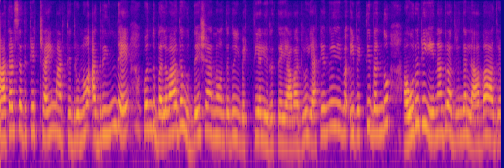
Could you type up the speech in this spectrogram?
ಮಾತಾಡ್ಸೋದಕ್ಕೆ ಟ್ರೈ ಮಾಡ್ತಿದ್ರು ಅದ್ರ ಹಿಂದೆ ಒಂದು ಬಲವಾದ ಉದ್ದೇಶ ಅನ್ನುವಂಥದ್ದು ಈ ವ್ಯಕ್ತಿಯಲ್ಲಿ ಇರುತ್ತೆ ಯಾವಾಗಲೂ ಯಾಕೆಂದರೆ ಈ ವ್ಯಕ್ತಿ ಬಂದು ಅವರಿಗೆ ಏನಾದರೂ ಅದರಿಂದ ಲಾಭ ಆದರೆ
